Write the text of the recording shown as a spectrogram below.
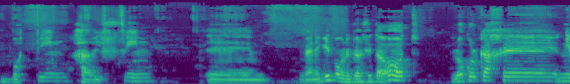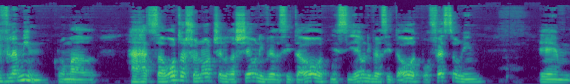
בוטים, חריפים, אה, ואני אגיד באוניברסיטאות לא כל כך אה, נבלמים, כלומר ההצהרות השונות של ראשי אוניברסיטאות, נשיאי אוניברסיטאות, פרופסורים, הם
